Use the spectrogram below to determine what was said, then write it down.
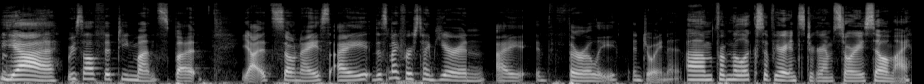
Yeah. we saw 15 months, but yeah, it's so nice. I this is my first time here and I am thoroughly enjoying it. Um, from the looks of your Instagram story, so am I.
